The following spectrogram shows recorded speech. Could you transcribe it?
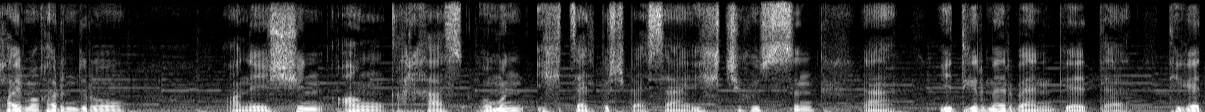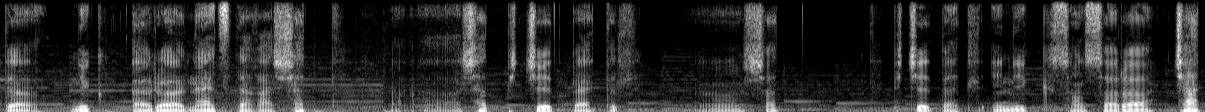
2024 оны шин он гарахаас өмнө их залбирч байсан. Их ч хөссөн эдгэрмээр байна гэд тэгээд нэг орой найзтайгаа шат шат бичээд байтал шат бичээд байтал энийг сонсороо чат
